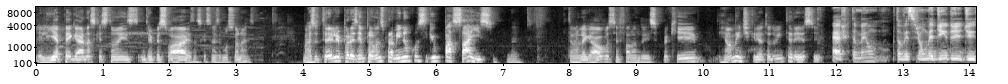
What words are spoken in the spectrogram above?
ele ia pegar nas questões interpessoais, nas questões emocionais. Mas o trailer, por exemplo, pelo menos pra mim, não conseguiu passar isso, né? Então é legal você falando isso, porque realmente cria todo o interesse. É, acho que também é um, talvez seja um medinho de, de,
